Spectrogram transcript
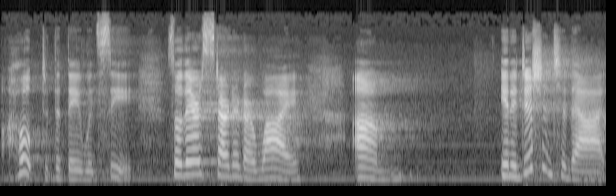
hoped that they would see. So there started our why. Um, in addition to that,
